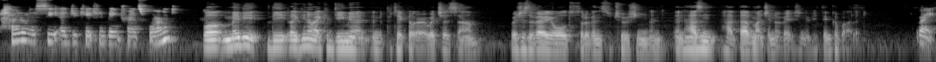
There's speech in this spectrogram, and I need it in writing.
How do I see education being transformed? Well, maybe the like you know academia in, in particular, which is um, which is a very old sort of institution and, and hasn't had that much innovation if you think about it. Right.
